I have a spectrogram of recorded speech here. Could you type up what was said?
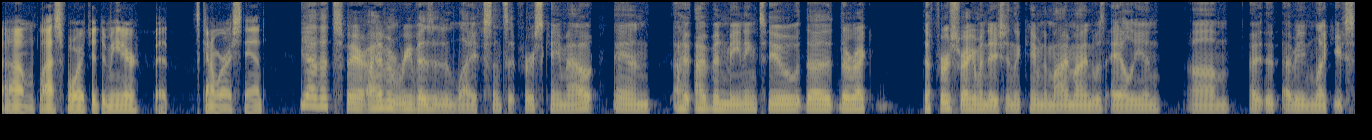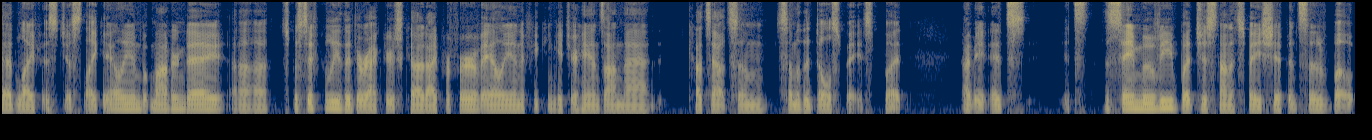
um, Last Voyage of Demeter, but it's kind of where I stand. Yeah, that's fair. I haven't revisited Life since it first came out, and I, I've been meaning to. the the rec- The first recommendation that came to my mind was Alien. Um, I, I mean, like you said, Life is just like Alien, but modern day. Uh, specifically the director's cut. I prefer of Alien if you can get your hands on that. It cuts out some some of the dull space, but I mean, it's it's the same movie, but just on a spaceship instead of boat.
